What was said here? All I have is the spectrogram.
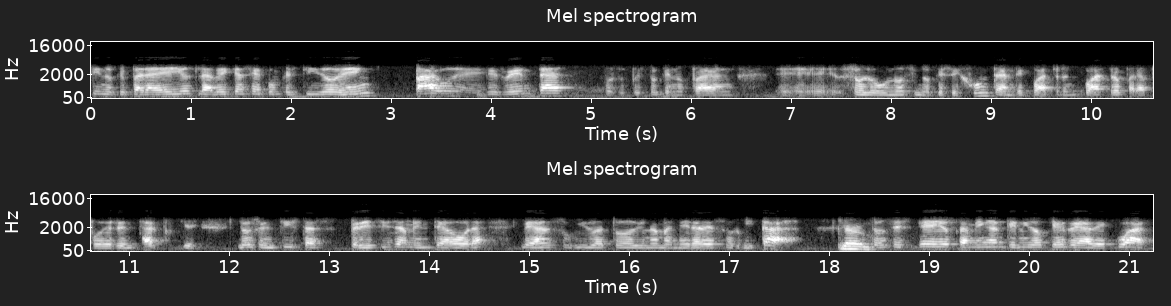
sino que para ellos la beca se ha convertido en pago de, renta, por supuesto que no pagan eh, solo uno, sino que se juntan de cuatro en cuatro para poder rentar, porque los rentistas precisamente ahora le han subido a todo de una manera desorbitada. Entonces ellos también han tenido que readecuar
